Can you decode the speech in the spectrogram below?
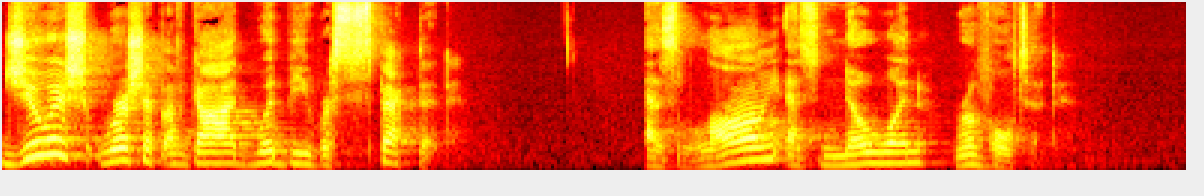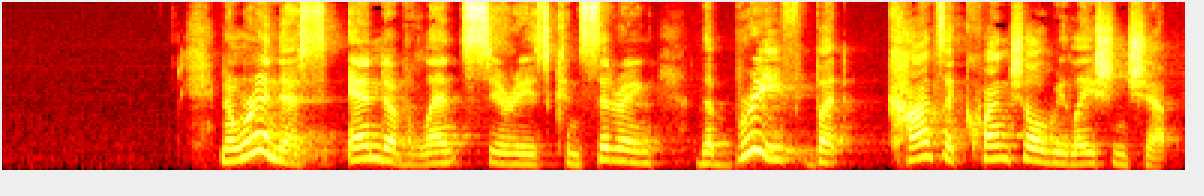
Jewish worship of God would be respected as long as no one revolted. Now, we're in this end of Lent series considering the brief but consequential relationship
